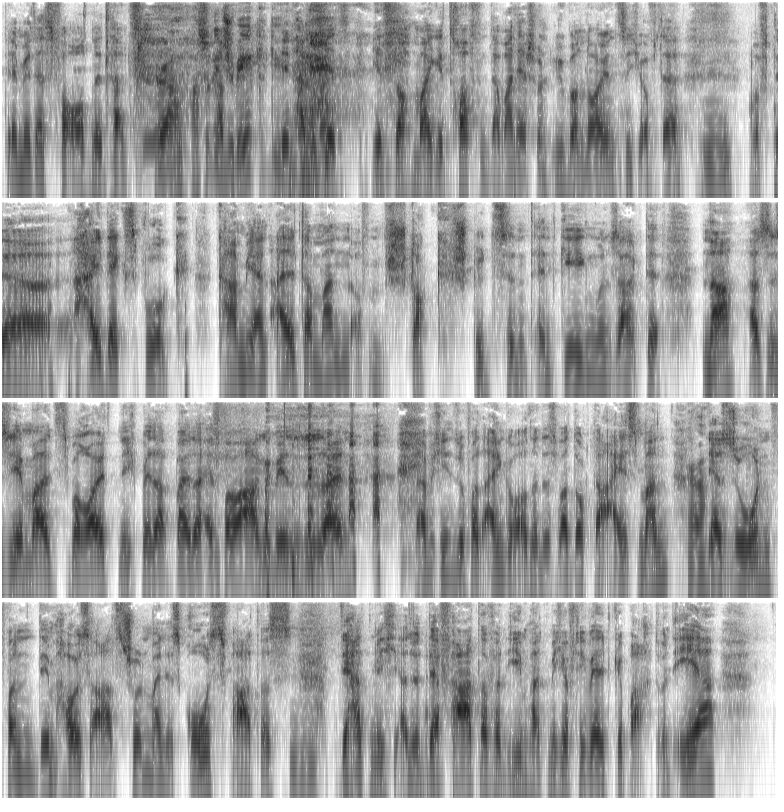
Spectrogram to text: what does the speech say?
der mir das verordnet hat. Ja, hast du den Schweg gegeben? Den habe ich jetzt, jetzt noch mal getroffen. Da war der schon über 90 auf der, mhm. auf der Heidecksburg kam mir ein alter Mann auf dem Stock stützend entgegen und sagte, na, hast du es jemals bereut, nicht bei der, bei der NVA gewesen zu sein? da habe ich ihn sofort eingeordnet. Das war Dr. Eismann, ja. der Sohn von dem Hausarzt schon meines Großvaters. Mhm. Der hat mich, also der Vater von ihm hat mich auf die Welt gebracht. Und er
